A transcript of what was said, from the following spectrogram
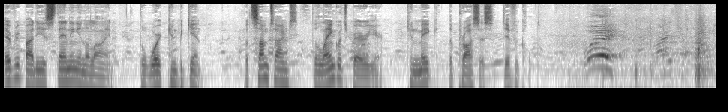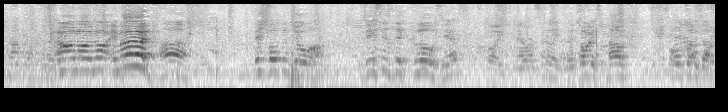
everybody is standing in a line, the work can begin. But sometimes the language barrier can make the process difficult. Wait. No, no, no. Iman. This photo show This is the clothes, yes? Toys. The toys out. All toys out.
